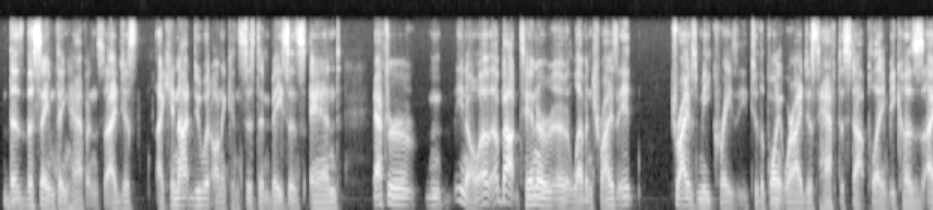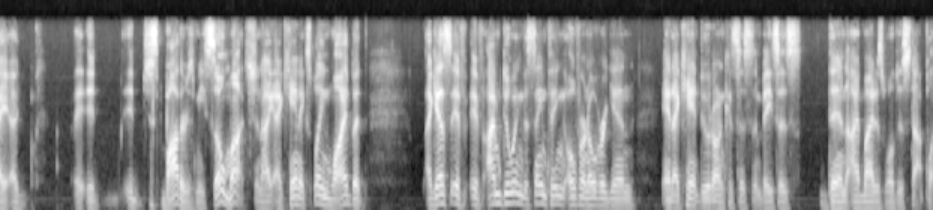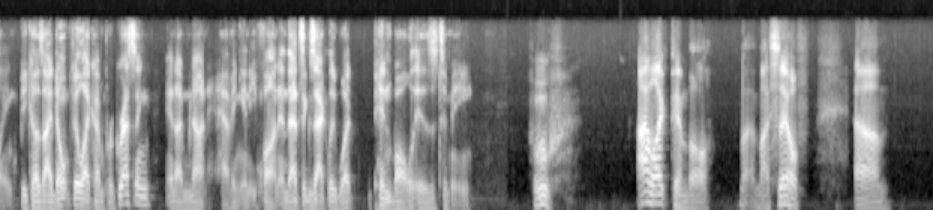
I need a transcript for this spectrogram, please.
the the same thing happens. I just I cannot do it on a consistent basis. And after mm, you know about ten or eleven tries, it drives me crazy to the point where I just have to stop playing because I, I it it just bothers me so much, and I, I can't explain why. But I guess if if I'm doing the same thing over and over again, and I can't do it on a consistent basis, then I might as well just stop playing because I don't feel like I'm progressing and I'm not having any fun. And that's exactly what pinball is to me. Ooh, I like pinball myself. Um,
